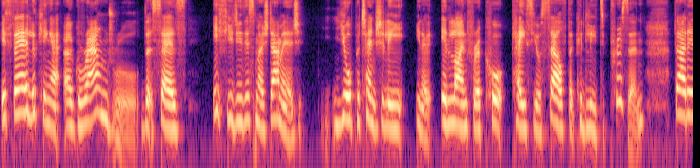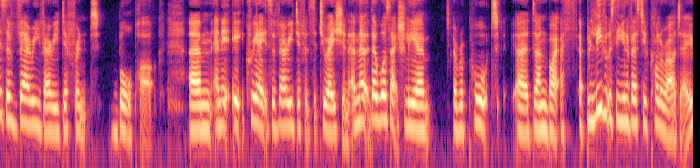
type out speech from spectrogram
if they're looking at a ground rule that says, if you do this much damage, you're potentially you know in line for a court case yourself that could lead to prison that is a very very different ballpark. Um, and it, it, creates a very different situation. And there, there was actually a, a report uh, done by I, th- I, believe it was the university of colorado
